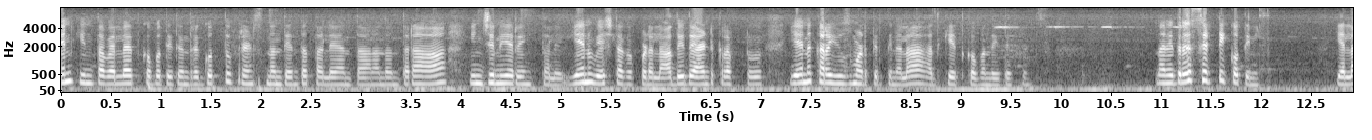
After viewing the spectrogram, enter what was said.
ಏನಕ್ಕೆ ಇಂಥವೆಲ್ಲ ಎತ್ಕೊಬತ್ತೈತೆ ಅಂದರೆ ಗೊತ್ತು ಫ್ರೆಂಡ್ಸ್ ನಂದು ಎಂಥ ತಲೆ ಅಂತ. ನಂದೊಂಥರ ಇಂಜಿನಿಯರಿಂಗ್ ತಲೆ. ಏನು ವೇಸ್ಟ್ ಆಗಕ್ಕೆ ಬಿಡಲ್ಲ ಅದು ಇದು ಹ್ಯಾಂಡ್ ಕ್ರಾಫ್ಟು ಏನಕ್ಕಾರ ಯೂಸ್ ಮಾಡ್ತಿರ್ತೀನಲ್ಲ ಅದಕ್ಕೆ ಎತ್ಕೊ ಬಂದೈತೆ ಫ್ರೆಂಡ್ಸ್ ನಾನಿದ್ರೆ ಸೆಟ್ ಇಕ್ಕೋತೀನಿ. ಎಲ್ಲ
